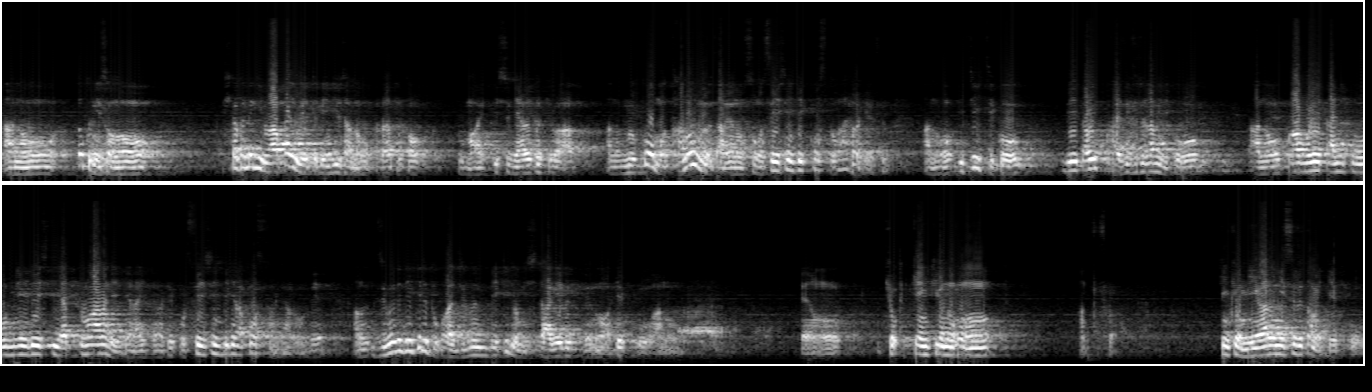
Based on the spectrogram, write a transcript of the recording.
あの特にその比較的若いウェット研究者の方とかと、まあ、一緒にやるときはあの向こうも頼むためのその精神的コストがあるわけです。あのいちいちこうデータを1個解析するためにこうあのコラボレーターにこう命令してやってもらわなきゃいけないっていうのは結構精神的なコストになるのであの自分でできるところは自分でできるようにしてあげるっていうのは結構あのあの研究のこの何ですか研究を身軽にするために結構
